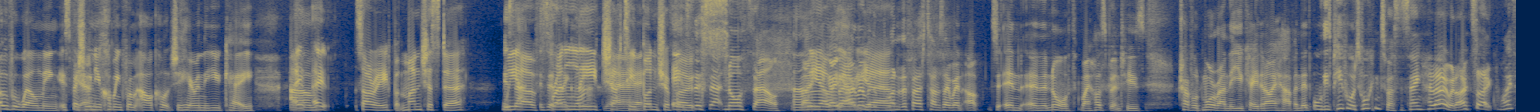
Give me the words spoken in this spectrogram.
overwhelming, especially when you're coming from our culture here in the UK. Um, I, I, sorry, but Manchester, we that- are is it like friendly, chatty Yeah. bunch of It's folks. the north south. We are I very- remember yeah. the, one of the first times I went up to, in in the north. My husband, who's travelled more around the UK than I have, and all these people were talking to us and saying hello, and I was like, why is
